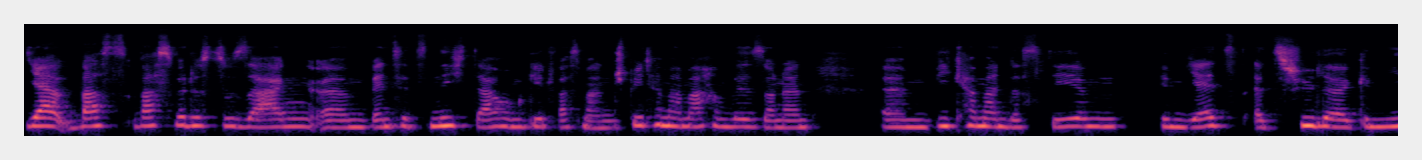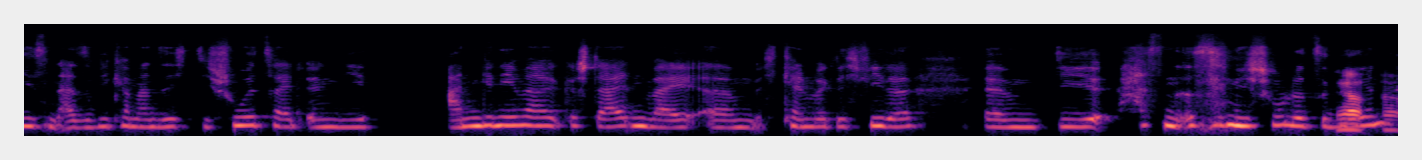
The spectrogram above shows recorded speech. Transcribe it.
ja, was, was würdest du sagen, ähm, wenn es jetzt nicht darum geht, was man später mal machen will, sondern ähm, wie kann man das Leben im Jetzt als Schüler genießen? Also wie kann man sich die Schulzeit irgendwie angenehmer gestalten, weil ähm, ich kenne wirklich viele, ähm, die hassen es, in die Schule zu Ja, gehen. ja.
